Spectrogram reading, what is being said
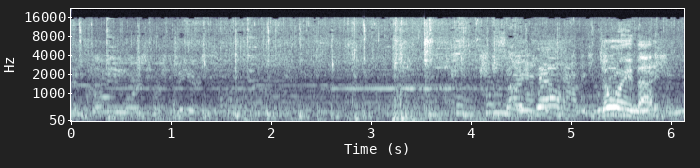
Them clone wars were fierce. Sorry, Cal. Don't worry about it.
